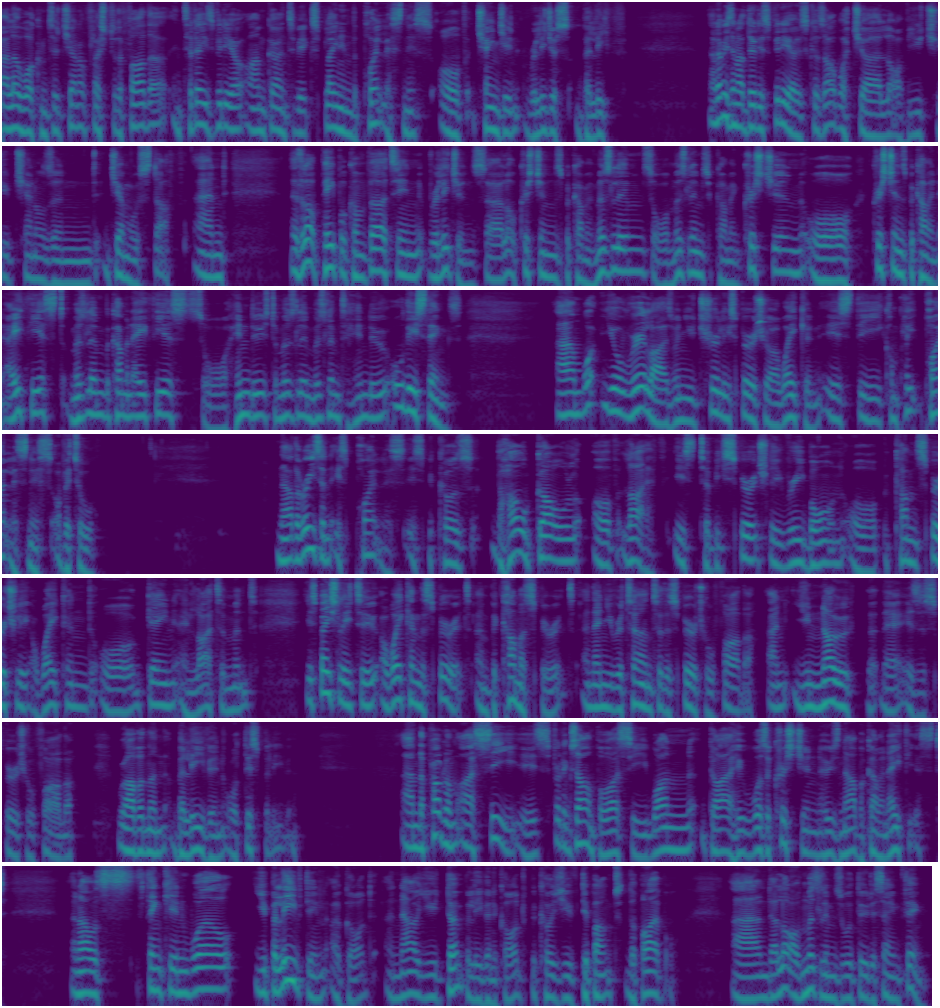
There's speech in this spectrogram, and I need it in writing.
Hello, welcome to the channel Flesh to the Father. In today's video, I'm going to be explaining the pointlessness of changing religious belief. Now, the reason I do this video is because I watch a lot of YouTube channels and general stuff, and there's a lot of people converting religions. Uh, a lot of Christians becoming Muslims, or Muslims becoming Christian, or Christians becoming atheist, Muslim becoming atheists, or Hindus to Muslim, Muslim to Hindu, all these things. And what you'll realize when you truly spiritually awaken is the complete pointlessness of it all. Now, the reason it's pointless is because the whole goal of life is to be spiritually reborn or become spiritually awakened or gain enlightenment. It's basically to awaken the spirit and become a spirit, and then you return to the spiritual father. And you know that there is a spiritual father rather than believing or disbelieving. And the problem I see is, for example, I see one guy who was a Christian who's now become an atheist. And I was thinking, well, you believed in a God and now you don't believe in a God because you've debunked the Bible. And a lot of Muslims will do the same thing.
